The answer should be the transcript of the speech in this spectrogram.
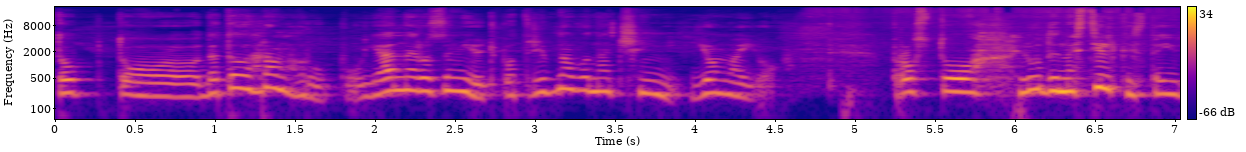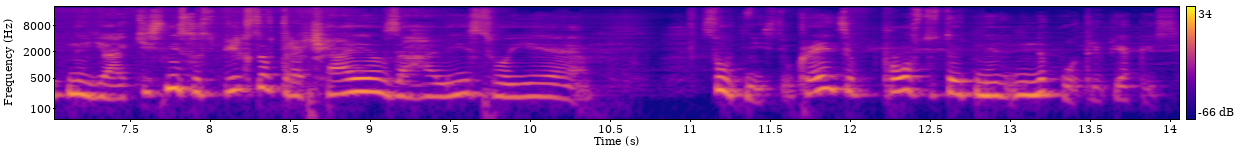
Тобто на телеграм-групу я не розумію, потрібна вона чи ні. Йо-майо. Просто люди настільки стають неякісні, суспільство втрачає взагалі своє сутність. Українці просто стають непотріб якийсь.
